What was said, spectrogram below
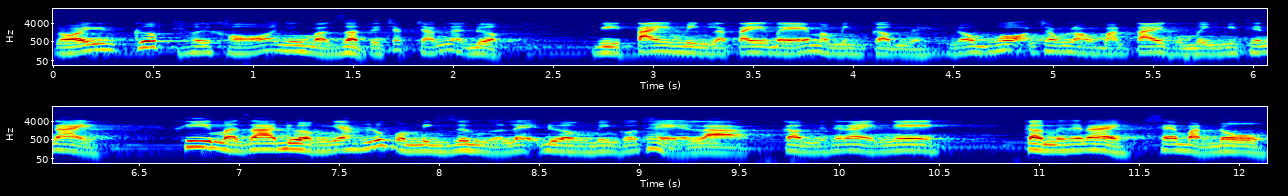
Nói cướp thì hơi khó nhưng mà giật thì chắc chắn là được. Vì tay mình là tay bé mà mình cầm này, nó gọn trong lòng bàn tay của mình như thế này. Khi mà ra đường nha, lúc mà mình dừng ở lệ đường mình có thể là cầm như thế này, nghe, cầm như thế này, xem bản đồ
